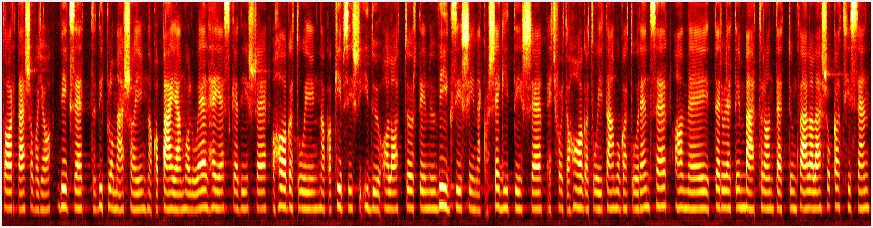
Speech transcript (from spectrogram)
tartása, vagy a végzett diplomásainknak a pályán való elhelyezkedése, a hallgatóinknak a képzési idő alatt történő végzésének a segítése, egyfajta hallgatói támogató rendszer, amely területén bátran tettünk vállalásokat, hiszen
